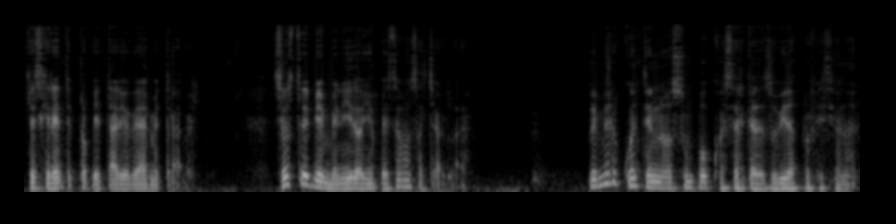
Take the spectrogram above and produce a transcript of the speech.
que es gerente propietario de AM Travel. Sea usted bienvenido y empecemos a charlar. Primero cuéntenos un poco acerca de su vida profesional.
